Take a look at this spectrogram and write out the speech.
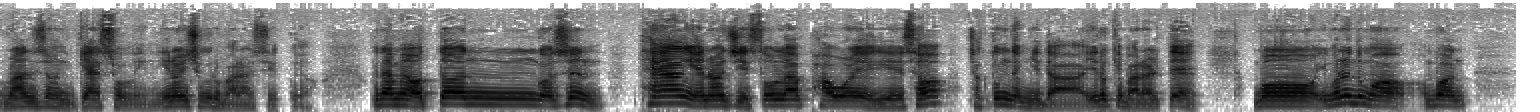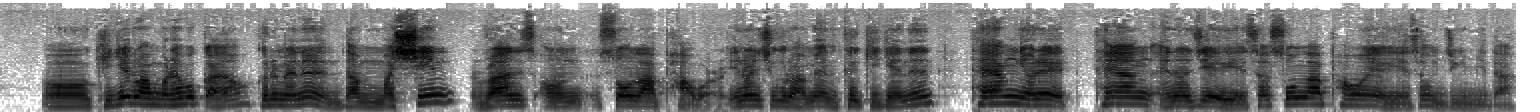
runs on gasoline 이런 식으로 말할 수 있고요. 그 다음에 어떤 것은 태양 에너지, 솔라 파워에 의해서 작동됩니다. 이렇게 말할 때, 뭐, 이번에도 뭐, 한번, 어, 기계로 한번 해볼까요? 그러면은, the machine runs on solar power. 이런 식으로 하면 그 기계는 태양열의, 태양 에너지에 의해서, 솔라 파워에 의해서 움직입니다.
